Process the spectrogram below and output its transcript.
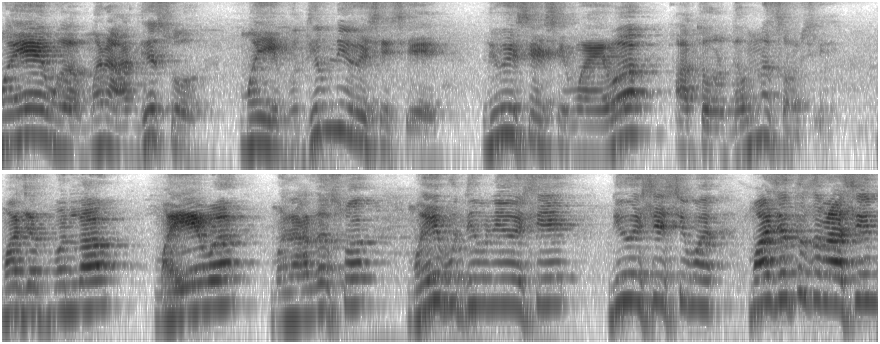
मये व मन आध्यसो मयी बुद्धिम निवेशेशे निवेशेशे मयेव आतोर्धम न संशय माझ्यात मन लाव मयेव मनादस्व मही बुद्धिम निवेशे निवेशेशी म माझ्यातच राहशील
